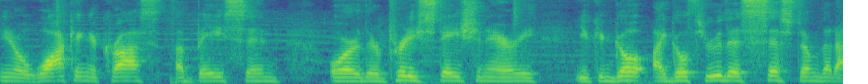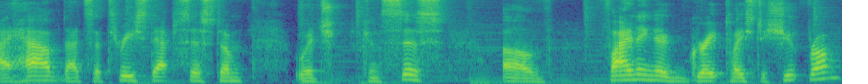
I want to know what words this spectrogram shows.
you know, walking across a basin or they're pretty stationary. You can go, I go through this system that I have. That's a three-step system, which consists of finding a great place to shoot from,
